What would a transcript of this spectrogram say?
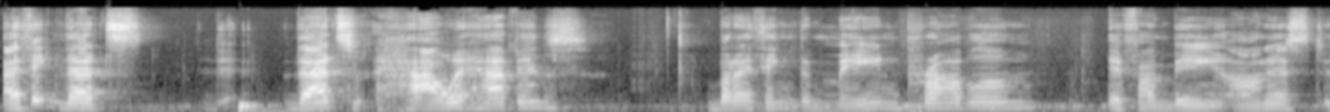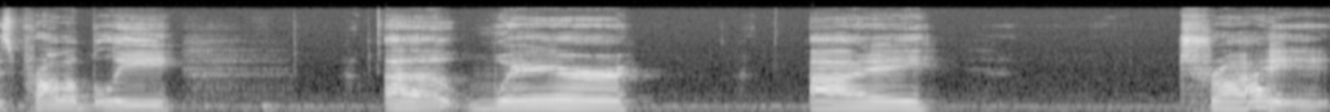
I think that's that's how it happens. But I think the main problem if I'm being honest, is probably uh, where I try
